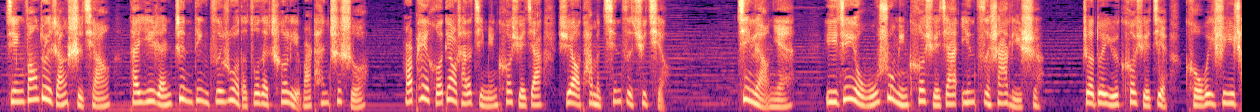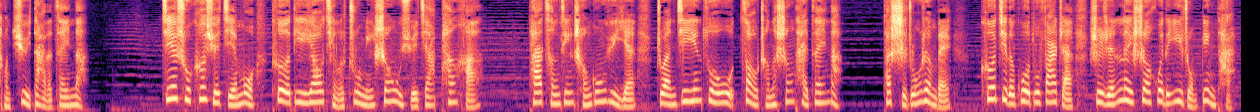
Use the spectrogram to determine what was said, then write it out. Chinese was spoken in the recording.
警方队长史强，他依然镇定自若地坐在车里玩贪吃蛇，而配合调查的几名科学家需要他们亲自去请。近两年，已经有无数名科学家因自杀离世，这对于科学界可谓是一场巨大的灾难。接触科学节目特地邀请了著名生物学家潘寒。他曾经成功预言转基因作物造成的生态灾难。他始终认为，科技的过度发展是人类社会的一种病态。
